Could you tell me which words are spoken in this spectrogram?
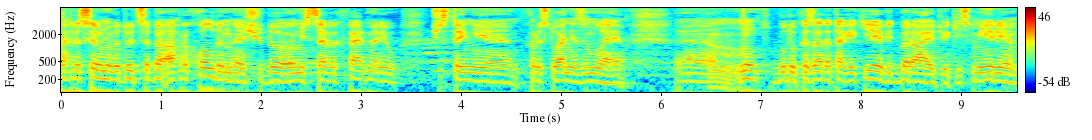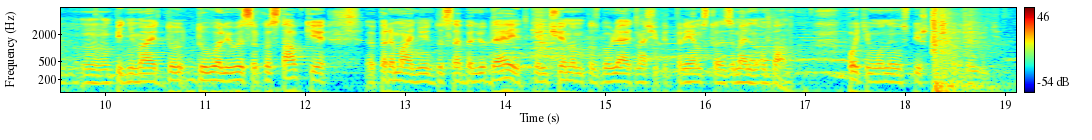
агресивно ведуть себе агрохолдинги щодо місцевих фермерів в частині користування землею. Ну, буду казати так, як є, відбирають в якійсь мірі, піднімають до, доволі високо ставки, переманюють до себе людей і таким чином позбавляють наші підприємства земельного банку. Потім вони успішно продають.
